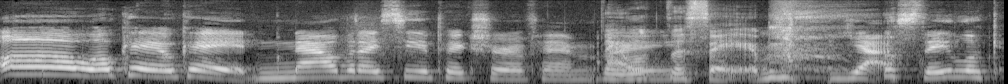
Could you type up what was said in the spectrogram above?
Oh, okay, okay. Now that I see a picture of him, They I, look the same. yes, they look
